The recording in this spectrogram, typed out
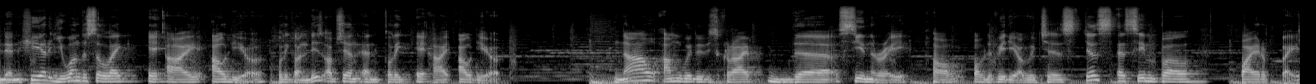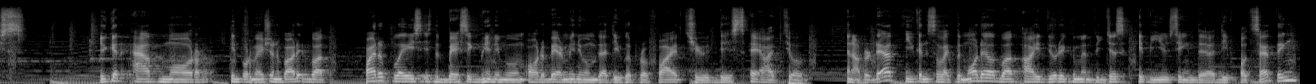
And then here you want to select AI audio. Click on this option and click AI audio. Now I'm going to describe the scenery of, of the video, which is just a simple fireplace. You can add more information about it, but fireplace is the basic minimum or the bare minimum that you could provide to this AI tool. And after that, you can select the model, but I do recommend to just keep using the default setting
